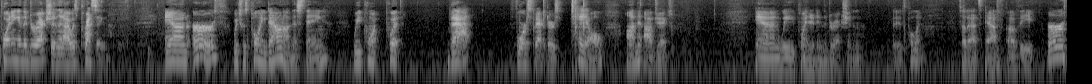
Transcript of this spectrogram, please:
pointing in the direction that I was pressing. And Earth, which was pulling down on this thing, we point, put that force vector's tail on the object, and we point it in the direction that it's pulling. So that's F of the Earth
